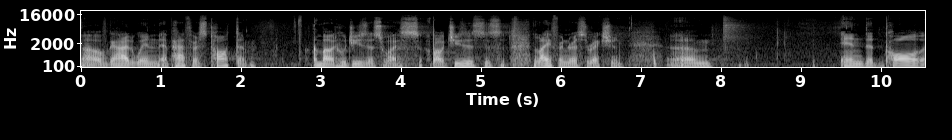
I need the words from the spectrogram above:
uh, of God when Epaphras taught them about who Jesus was, about Jesus' life and resurrection. Um, and that Paul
